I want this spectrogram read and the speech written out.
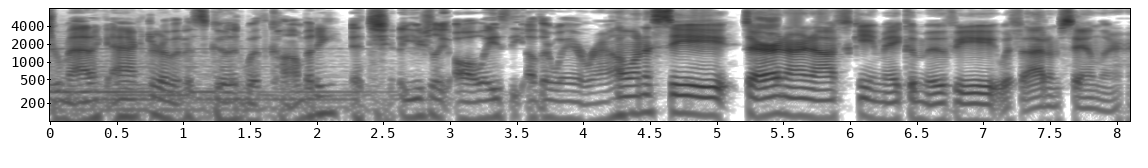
dramatic actor that is good with comedy. It's usually always the other way around. I want to see Darren Aronofsky make a movie with Adam Sandler.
